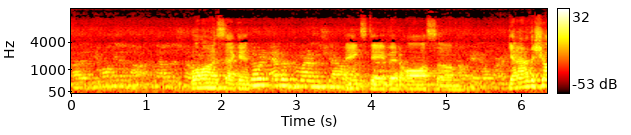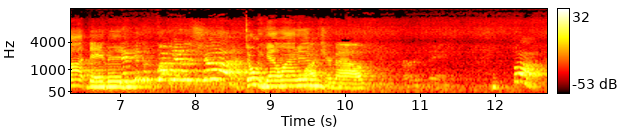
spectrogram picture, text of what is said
Uh, do you want me to not come out of the shower? Hold on a second. Don't ever come out of the shower. Thanks, David. Awesome. Okay, don't worry. Get out of the shot, Yeah, David. get the fuck out of the shot! Don't yell at him. Watch him. your mouth. Fuck!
